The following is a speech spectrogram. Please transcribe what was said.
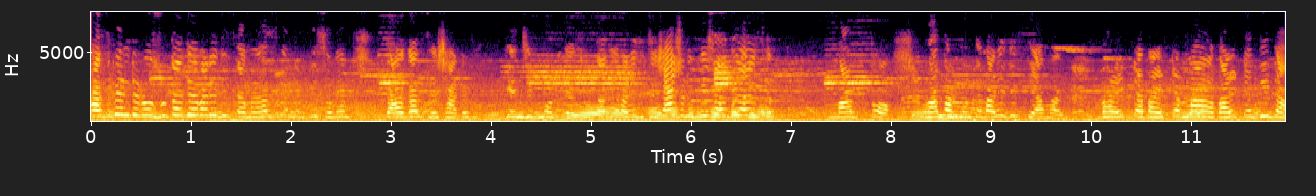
হাজবেন্ডেরও জুতা দিয়ে বাড়ি দিচ্ছে আমার হাজবেন্ডের পিছনে দাগ আছে শার্টের গেঞ্জির মধ্যে জুতা দিয়ে বাড়ি দিচ্ছে শাশুড়ি পিছনে দিয়ে মারতো। মাথার মধ্যে বাড়ি দিচ্ছে আমার। বাড়িটা বাড়িটা মা বাড়িটা দিদা।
